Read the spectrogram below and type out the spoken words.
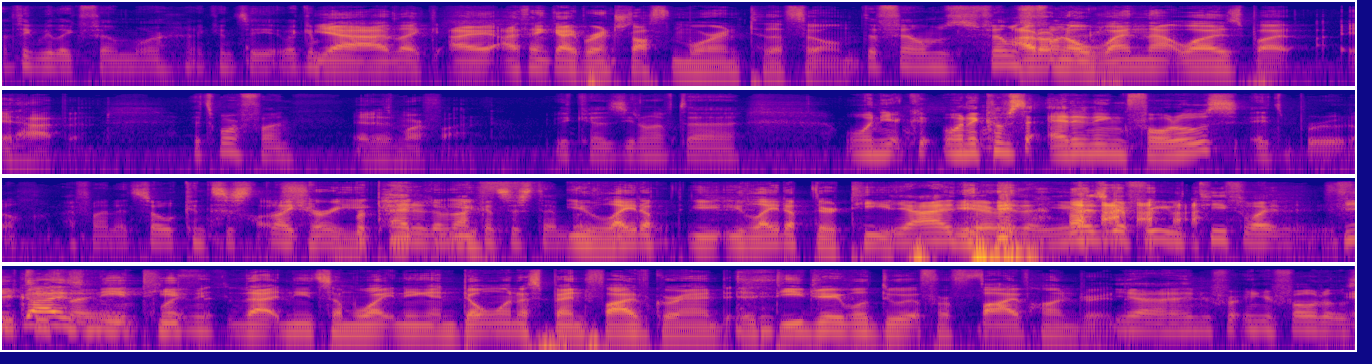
I think we like film more. I can see it. Like Yeah, I like I, I think I branched off more into the film. the films. Films. I don't know funner. when that was, but it happened. It's more fun It is more fun. because you don't have to when you when it comes to editing photos, it's brutal. I find it so consistent, Oh, like sure, you- repetitive, you- not you- consistent. You light up. You, you light up their teeth. Yeah, I do everything. You guys get free teeth whitening. If you guys white- need teeth whitening. that need some whitening and don't want to spend five grand, DJ will do it for five hundred. yeah, in your, in your photos,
